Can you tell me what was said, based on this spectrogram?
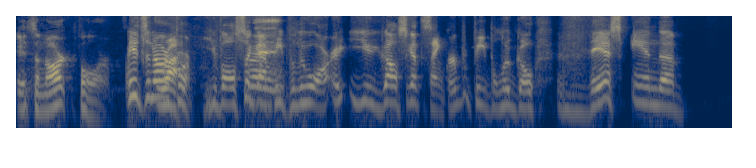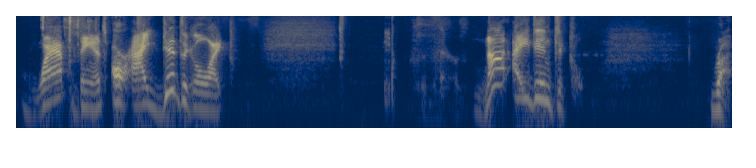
it's an art form. It's an art right. form. You've also right. got people who are you've also got the same group of people who go, this and the WAP dance are identical. Like they're not identical. Right.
